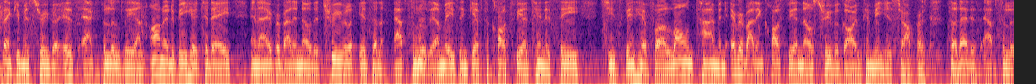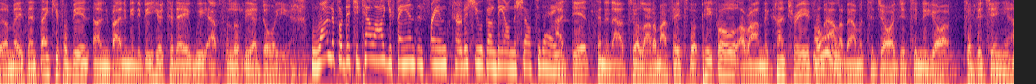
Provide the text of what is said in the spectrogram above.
Thank you, Miss Treva. It's absolutely an honor to be here today, and I, everybody know that Treva is an absolutely amazing gift to Clarksville, Tennessee. She's been here for a long time, and everybody in Clarksville knows Treva Gordon Convenience Shoppers, so that is absolutely amazing. Thank you for being uh, inviting me to be here today. We absolutely adore you. Wonderful. Did you tell all your fans and friends, Curtis, you were going to be on the show today? I did send it out to a lot of my Facebook people around the country, from Ooh. Alabama to Georgia to New York to Virginia.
